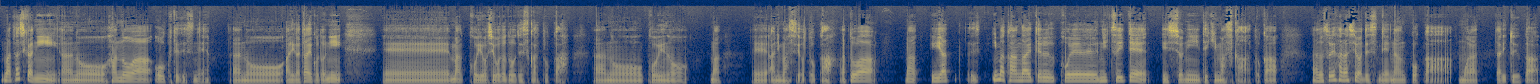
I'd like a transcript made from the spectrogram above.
まあ確かに、あの、反応は多くてですね、あの、ありがたいことに、えー、まあこういうお仕事どうですかとか、あの、こういうの、まあ、えー、ありますよとか、あとは、まあ、いや、今考えてるこれについて一緒にできますかとか、あの、そういう話はですね、何個かもらったりというか、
